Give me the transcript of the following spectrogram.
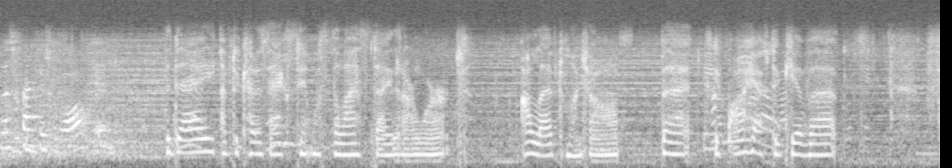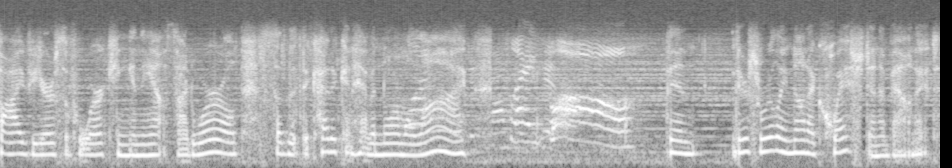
Let's practice walking. The day of Dakota's accident was the last day that I worked. I loved my job, but if I have to give up five years of working in the outside world so that Dakota can have a normal life, Play ball. then there's really not a question about it.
